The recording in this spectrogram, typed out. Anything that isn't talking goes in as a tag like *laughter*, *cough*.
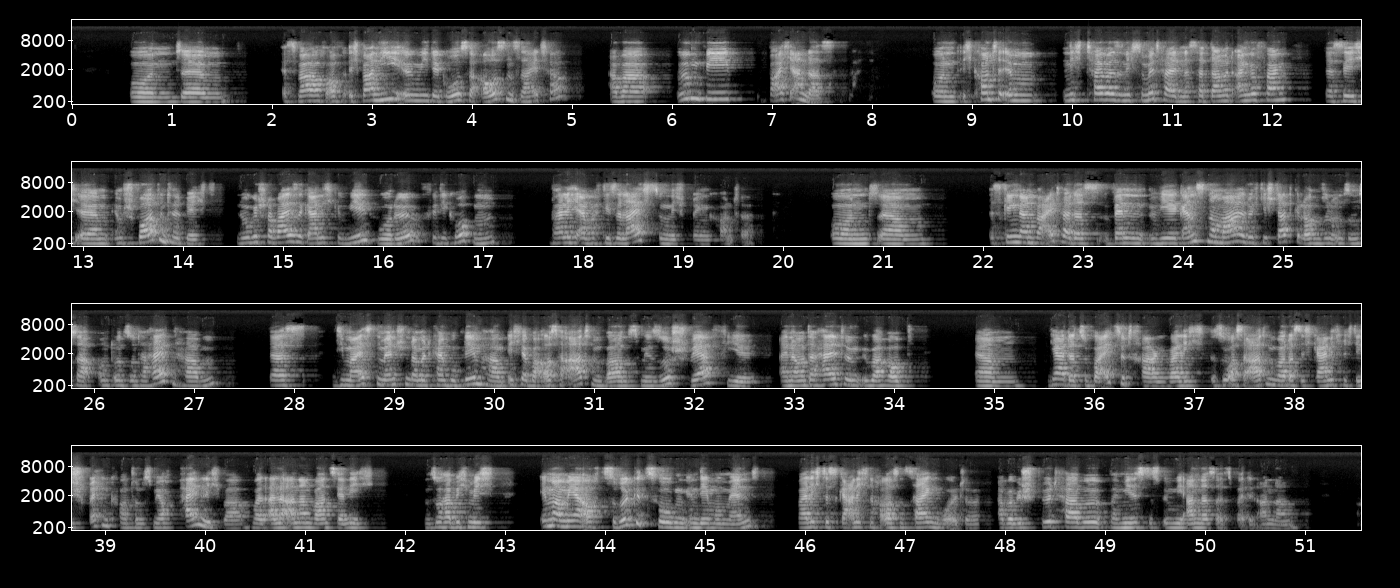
Und ähm, es war auch, auch, ich war nie irgendwie der große Außenseiter, aber irgendwie war ich anders. Und ich konnte im, nicht teilweise nicht so mithalten. Das hat damit angefangen, dass ich ähm, im Sportunterricht logischerweise gar nicht gewählt wurde für die Gruppen, weil ich einfach diese Leistung nicht bringen konnte. Und ähm, es ging dann weiter, dass wenn wir ganz normal durch die Stadt gelaufen sind und uns, und uns unterhalten haben, dass die meisten Menschen damit kein Problem haben, ich aber außer Atem war und es mir so schwer fiel, eine Unterhaltung überhaupt ähm, ja, dazu beizutragen, weil ich so außer Atem war, dass ich gar nicht richtig sprechen konnte und es mir auch peinlich war, weil alle anderen waren es ja nicht. Und so habe ich mich immer mehr auch zurückgezogen in dem Moment, weil ich das gar nicht nach außen zeigen wollte, aber gespürt habe, bei mir ist das irgendwie anders als bei den anderen.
